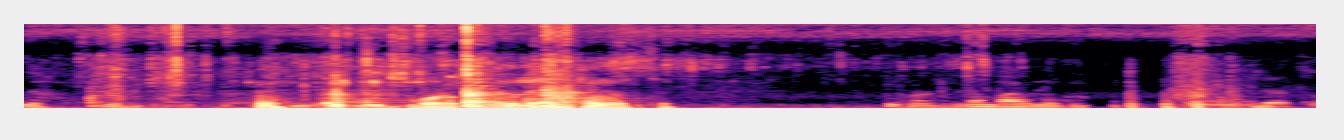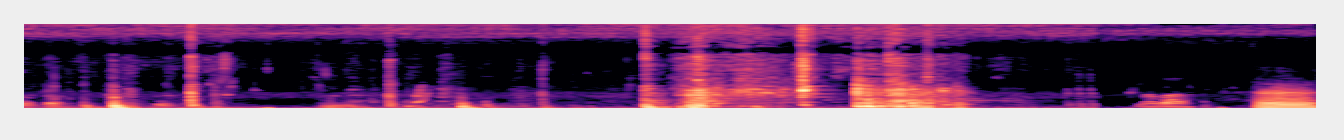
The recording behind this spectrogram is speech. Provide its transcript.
বড় কাঁকড়াগুলো এক ঠ্যাং হচ্ছে। হ্যাঁ।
